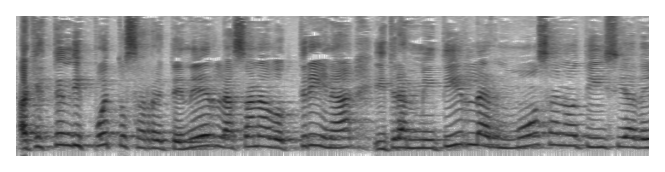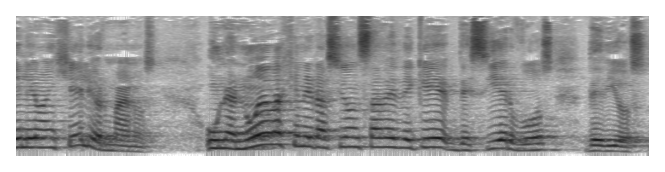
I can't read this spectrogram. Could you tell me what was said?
a que estén dispuestos a retener la sana doctrina y transmitir la hermosa noticia del Evangelio, hermanos. Una nueva generación, ¿sabes de qué? De siervos de Dios.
